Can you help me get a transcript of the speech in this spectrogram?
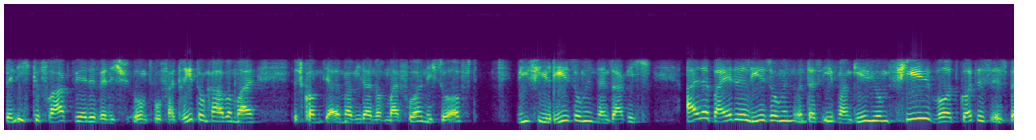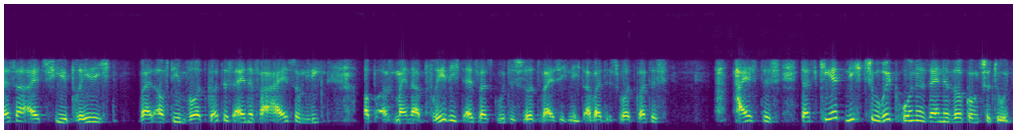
Wenn ich gefragt werde, wenn ich irgendwo Vertretung habe mal, das kommt ja immer wieder noch mal vor, nicht so oft, wie viele Lesungen, dann sage ich, alle beide Lesungen und das Evangelium, viel Wort Gottes ist besser als viel Predigt, weil auf dem Wort Gottes eine Verheißung liegt. Ob aus meiner Predigt etwas Gutes wird, weiß ich nicht, aber das Wort Gottes heißt es, das kehrt nicht zurück, ohne seine Wirkung zu tun.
